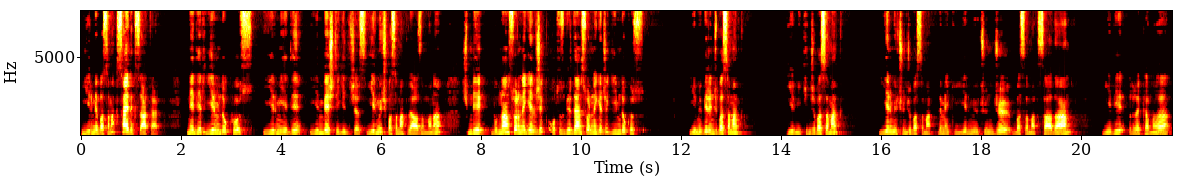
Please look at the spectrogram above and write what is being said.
20 basamak saydık zaten. Nedir? 29, 27, 25 diye gideceğiz. 23 basamak lazım bana. Şimdi bundan sonra ne gelecek? 31'den sonra ne gelecek? 29. 21. basamak, 22. basamak, 23. basamak. Demek ki 23. basamak sağdan 7 rakamı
